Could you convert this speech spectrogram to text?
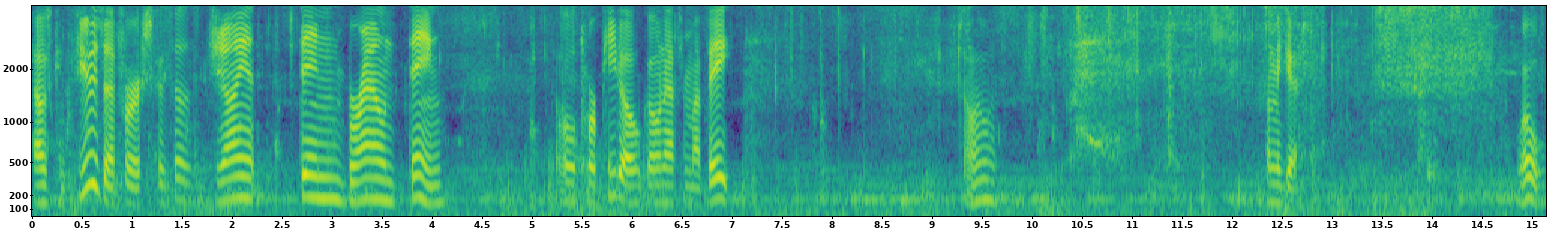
I was confused at first because that was giant, thin, brown thing. A little torpedo going after my bait. Oh, was. Let me guess. Whoa.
